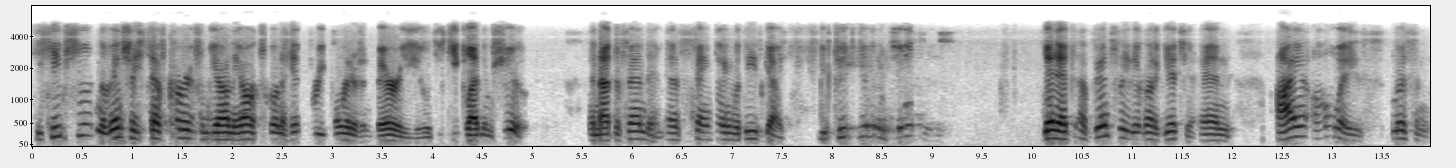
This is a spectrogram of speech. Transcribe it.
He keeps shooting. Eventually, Steph Curry from beyond the arc is going to hit three pointers and bury you if you keep letting him shoot and not defend him. And it's the same thing with these guys. You keep giving them chances, then eventually they're going to get you. And I always listen.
